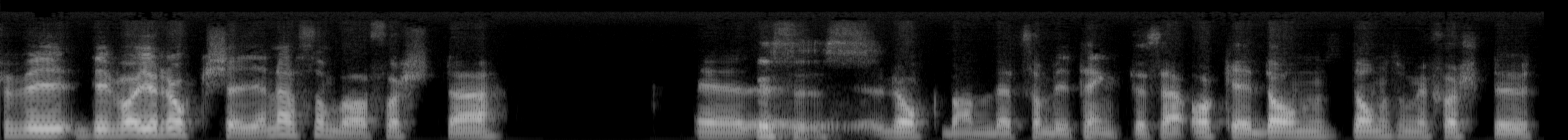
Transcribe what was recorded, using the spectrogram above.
för vi, det var ju Rocktjejerna som var första eh, rockbandet som vi tänkte så här, okej, de, de som är först ut,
